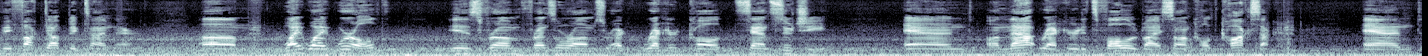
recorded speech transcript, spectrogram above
they fucked up big time there. Um, white, white world is from Frenzal Rhomb's rec- record called Sans Souci and on that record it's followed by a song called cocksucker and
